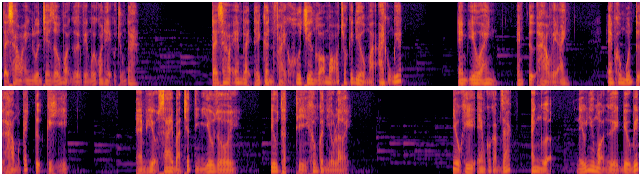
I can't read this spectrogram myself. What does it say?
Tại sao anh luôn che giấu mọi người về mối quan hệ của chúng ta? Tại sao em lại thấy cần phải khua chiêng gõ mõ cho cái điều mà ai cũng biết? Em yêu anh, em tự hào về anh. Em không muốn tự hào một cách tự kỷ. Em hiểu sai bản chất tình yêu rồi. Yêu thật thì không cần nhiều lời. Nhiều khi em có cảm giác anh ngượng nếu như mọi người đều biết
